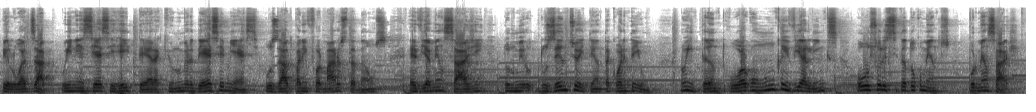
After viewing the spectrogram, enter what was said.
pelo WhatsApp. O INSS reitera que o número de SMS usado para informar os cidadãos é via mensagem do número 28041. No entanto, o órgão nunca envia links ou solicita documentos por mensagem.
